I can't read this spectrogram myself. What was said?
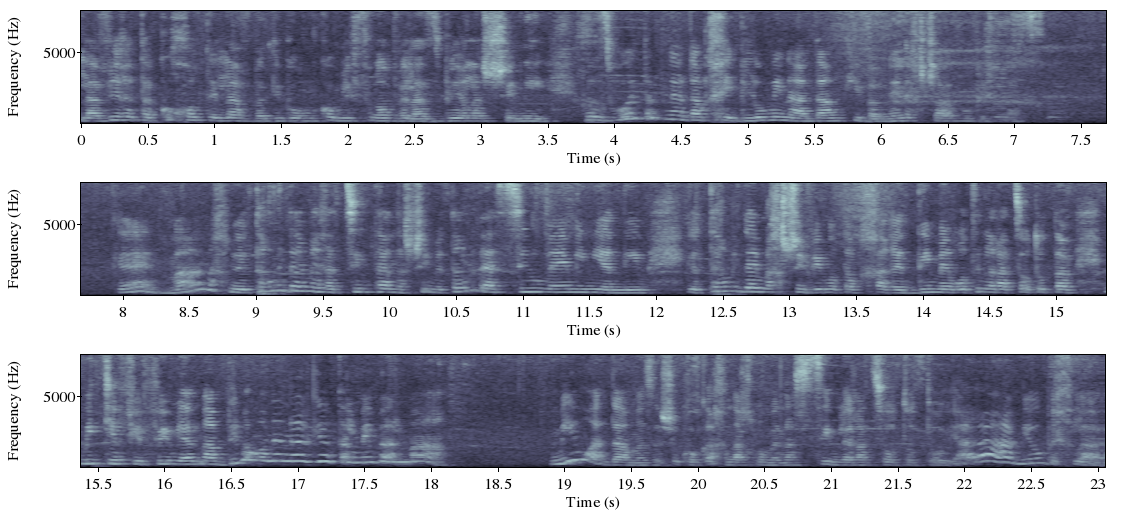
להעביר את הכוחות אליו בדיבור, במקום לפנות ולהסביר לשני. תעזבו את הבני אדם, חידלו מן האדם כי במה נחשבו בכלל. כן, מה אנחנו יותר מדי מרצים את האנשים, יותר מדי עשינו מהם עניינים, יותר מדי מחשיבים אותם, חרדים מהם, רוצים לרצות אותם, מתייפייפים מאבדים המון אנרגיות על מי ועל מה. מי הוא האדם הזה שכל כך אנחנו מנסים לרצות אותו? יאללה, מי הוא בכלל?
